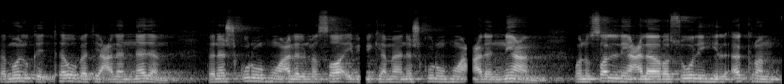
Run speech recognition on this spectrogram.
فملقي التوبة على الندم فنشكره على المصائب كما نشكره على النعم ونصلي على رسوله الأكرم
